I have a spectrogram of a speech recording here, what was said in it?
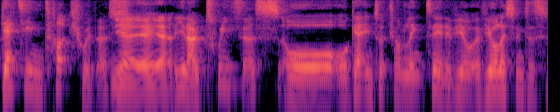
get in touch with us. yeah, yeah, yeah. You know, tweet us or, or get in touch on LinkedIn. If you're if you're listening to this,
